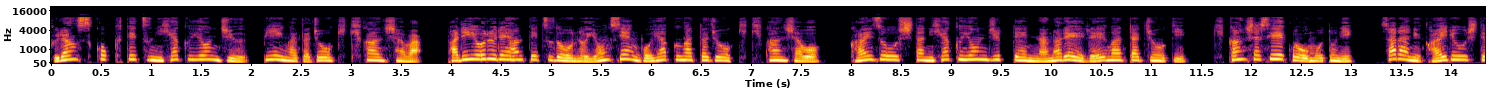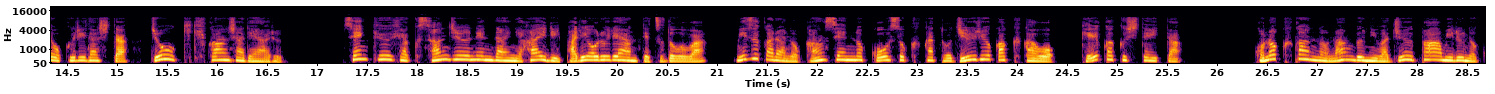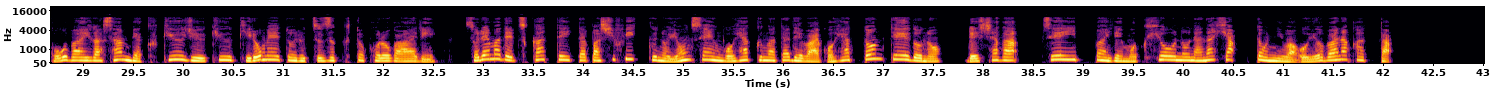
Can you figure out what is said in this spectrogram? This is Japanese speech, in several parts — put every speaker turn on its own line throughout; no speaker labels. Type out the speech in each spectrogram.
フランス国鉄 240P 型蒸気機関車は、パリオルレアン鉄道の4500型蒸気機関車を改造した240.700型蒸気機関車成功をもとに、さらに改良して送り出した蒸気機関車である。1930年代に入りパリオルレアン鉄道は、自らの幹線の高速化と重旅客化を計画していた。この区間の南部には10パーミルの勾配が 399km 続くところがあり、それまで使っていたパシフィックの4500型では500トン程度の列車が精一杯で目標の700トンには及ばなかった。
